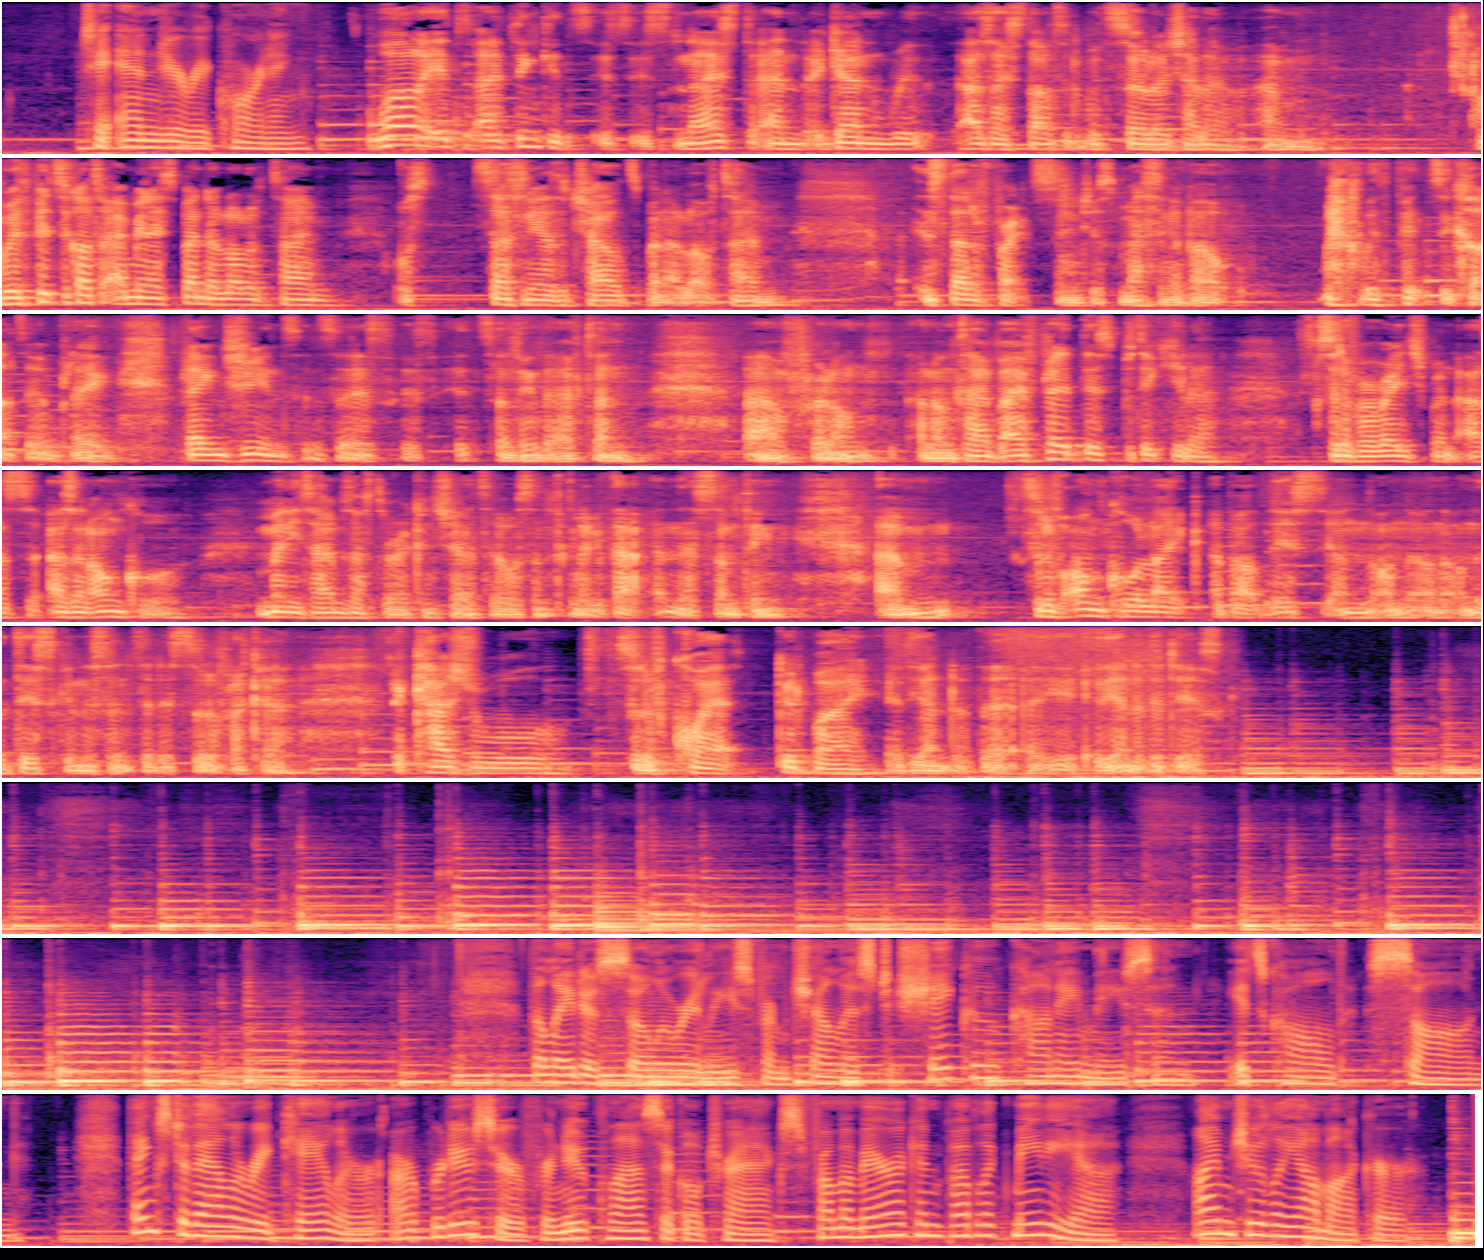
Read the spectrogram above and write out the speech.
to end your recording? Well, it's I think it's it's it's nice to end again with as I started with solo cello. Um, with pizzicato, I mean, I spend a lot of time, or certainly as a child, spent a lot of time instead of practicing, just messing about with pizzicato and playing playing tunes. And so it's, it's, it's something that I've done um, for a long a long time. But I've played this particular sort of arrangement as as an encore many times after a concerto or something like that. And there's something um, sort of encore like about this on on the, on the, disc in the sense that it's sort of like a, a casual sort of quiet goodbye at the end of the at the end of the disc. Latest solo release from cellist Sheku Kanneh-Mason. It's called Song. Thanks to Valerie Kahler, our producer for new classical tracks from American Public Media. I'm Julie Amacher.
